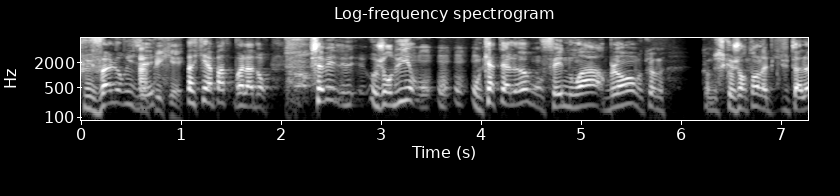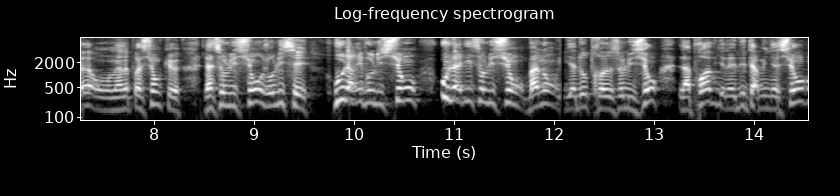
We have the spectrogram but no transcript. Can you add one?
plus valorisés. Impliqués. Parce qu'il n'y a pas. Voilà, donc, vous savez, aujourd'hui, on, on- on catalogue, on fait noir, blanc, comme, comme ce que j'entends depuis tout à l'heure. On a l'impression que la solution aujourd'hui, c'est ou la révolution ou la dissolution. Ben non, il y a d'autres solutions. La preuve, il y a la détermination.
